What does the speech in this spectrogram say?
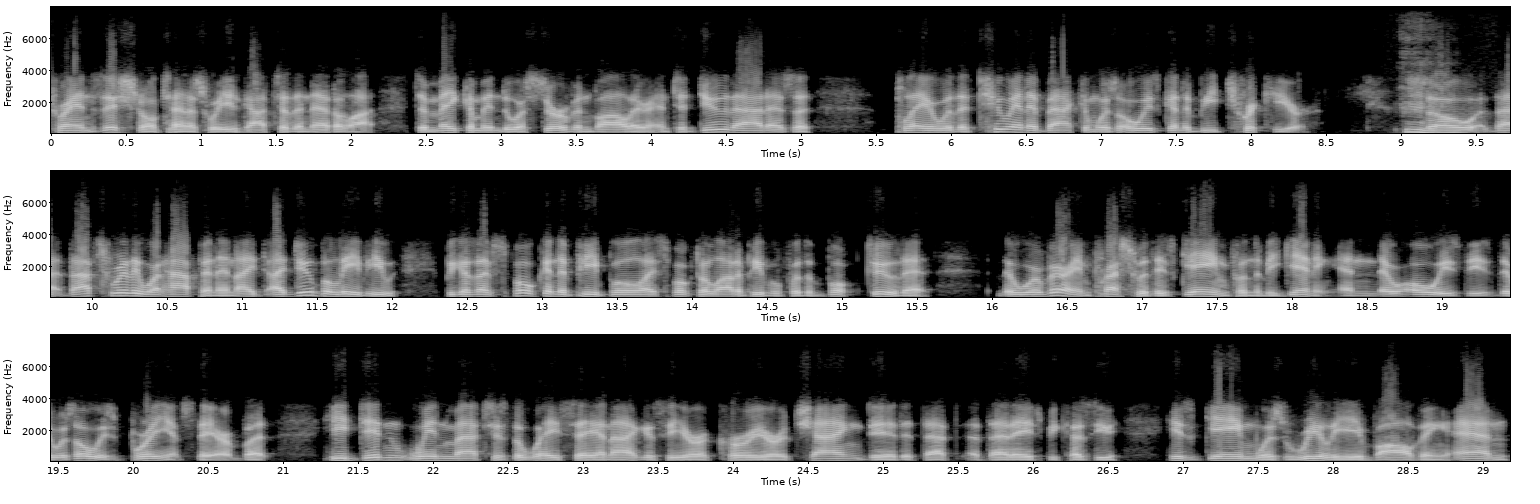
transitional tennis where you got to the net a lot, to make him into a serve and volleyer. And to do that as a player with a two-handed backhand was always going to be trickier. Mm-hmm. So that that's really what happened. And I, I do believe he, because I've spoken to people, I spoke to a lot of people for the book too, that they were very impressed with his game from the beginning, and there were always these, there was always brilliance there. But he didn't win matches the way, say, an Agassi or a Courier or a Chang did at that at that age because he his game was really evolving, and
